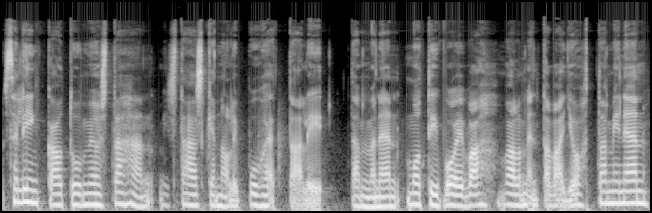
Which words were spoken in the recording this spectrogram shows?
se linkkautuu myös tähän, mistä äsken oli puhetta, eli tämmöinen motivoiva, valmentava johtaminen,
